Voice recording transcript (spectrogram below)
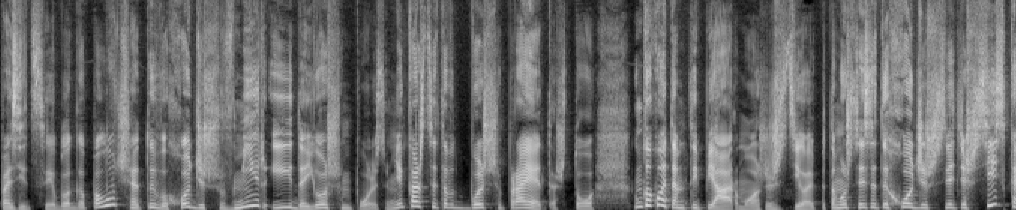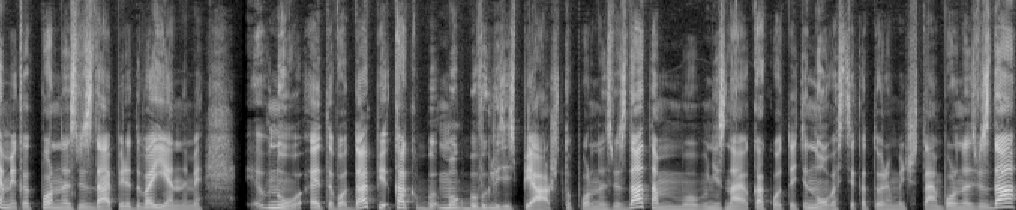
позиции благополучия, ты выходишь в мир и даешь им пользу. Мне кажется, это вот больше про это, что, ну, какой там ты пиар можешь сделать, Потому что если ты ходишь, светишь сиськами, как порнозвезда перед военными, э, ну, это вот, да, как мог бы выглядеть пиар, что порнозвезда, там, не знаю, как вот эти новости, которые мы читаем, порнозвезда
